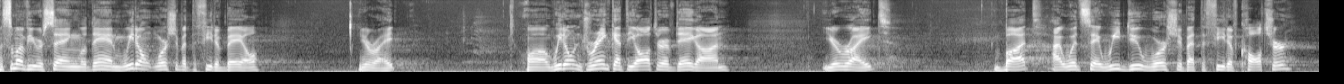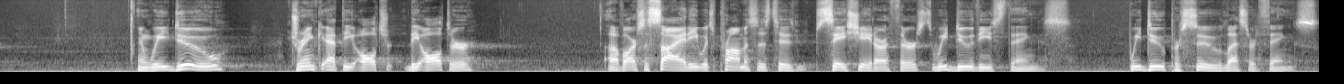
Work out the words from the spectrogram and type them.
some of you are saying, well, Dan, we don't worship at the feet of Baal. You're right. Well, we don't drink at the altar of Dagon. You're right. But I would say we do worship at the feet of culture, and we do drink at the altar, the altar of our society, which promises to satiate our thirst. We do these things. We do pursue lesser things.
